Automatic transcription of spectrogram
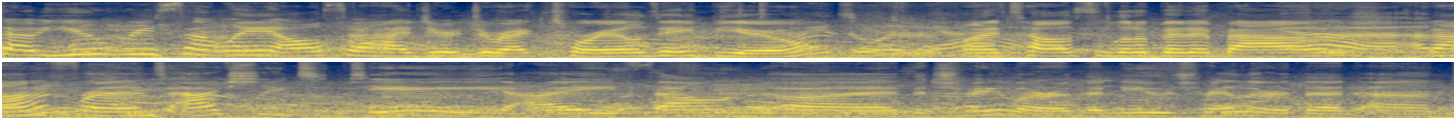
So you recently also had your directorial debut. I did, yeah. Want to tell us a little bit about yeah, that? among friends. Actually, today I found uh, the trailer, the new trailer that um,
